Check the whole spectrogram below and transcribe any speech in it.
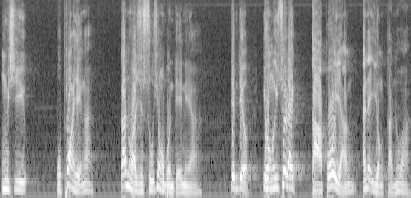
毋是有判刑啊，感化是思想有问题尔，对不对？用伊出来。假保养，安尼用感化，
